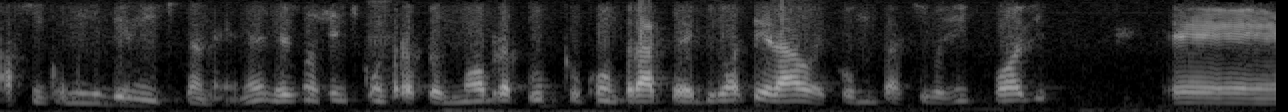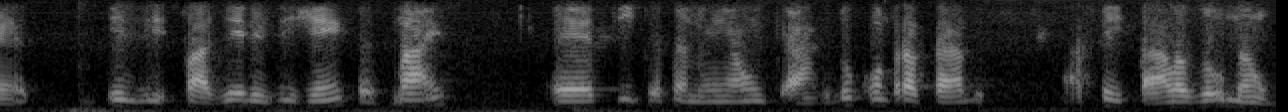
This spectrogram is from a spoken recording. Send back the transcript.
Assim como no DENIT também, né? Mesmo a gente contratando uma obra pública, o contrato é bilateral, é comutativo, a gente pode é, exi fazer exigências, mas é, fica também ao encargo do contratado aceitá-las ou não,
